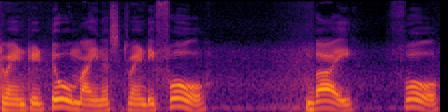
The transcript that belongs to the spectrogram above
22 minus 24 by 4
